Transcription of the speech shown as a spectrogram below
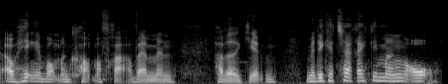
afhængig af, hvor man kommer fra og hvad man har været igennem. Men det kan tage rigtig mange år,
